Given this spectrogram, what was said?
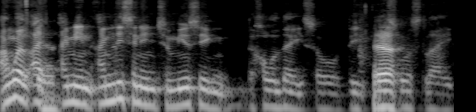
and well, yeah. I, I mean, I'm listening to music the whole day, so this, yeah. this was like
